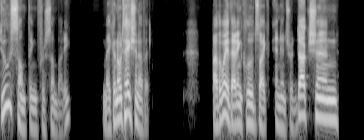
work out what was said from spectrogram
do something for somebody, make a notation of it. By the way, that includes like an introduction,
